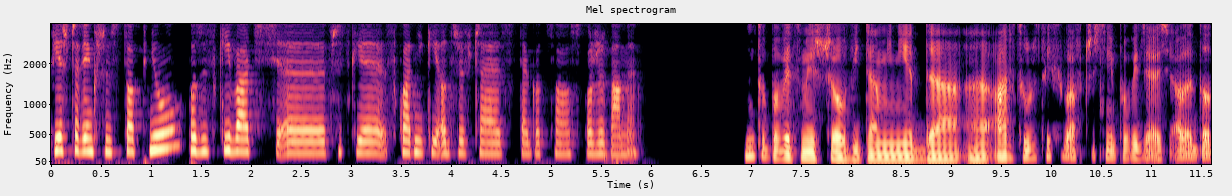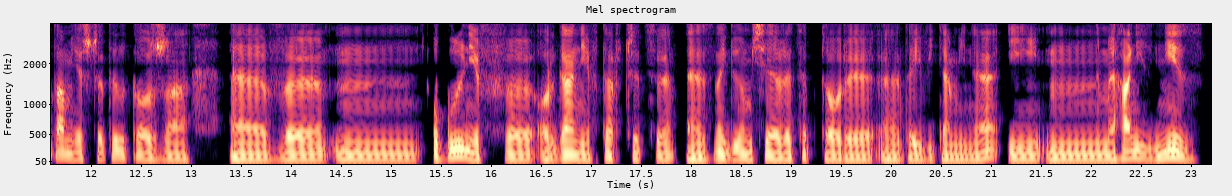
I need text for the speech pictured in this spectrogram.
w jeszcze większym stopniu pozyskiwać e, wszystkie składniki odżywcze z tego, co spożywamy. No to powiedzmy jeszcze o witaminie D. E, Artur, ty chyba wcześniej powiedziałeś, ale dodam jeszcze tylko, że w, mm, ogólnie w organie, w tarczycy e, znajdują się receptory e, tej witaminy i mm, mechanizm nie jest,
